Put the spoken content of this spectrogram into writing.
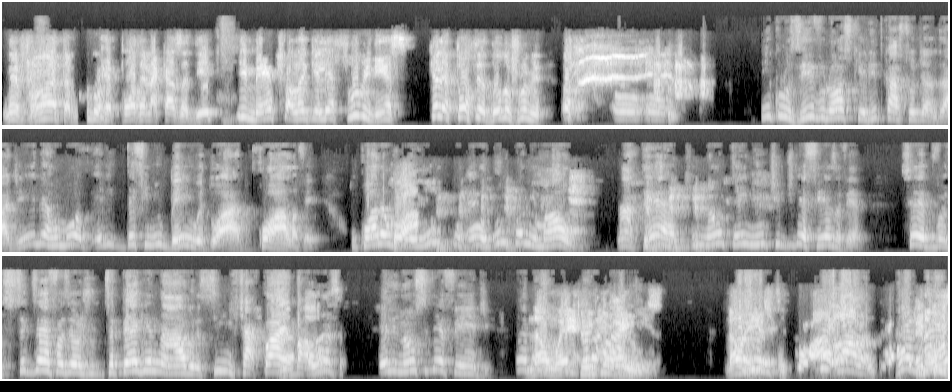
levanta, manda um repórter na casa dele e mete falando que ele é fluminense, que ele é torcedor do Fluminense. Inclusive, o nosso querido Castor de Andrade, ele arrumou, ele definiu bem o Eduardo, Koala, velho. O Koala é o, Koala. Único, é o único animal na Terra que não tem nenhum tipo de defesa, velho. Você, se você quiser fazer você pega ele na árvore assim, chacoalha, balança, ele não se defende. É não, é, não é isso. Não é isso. O Koala, é não o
